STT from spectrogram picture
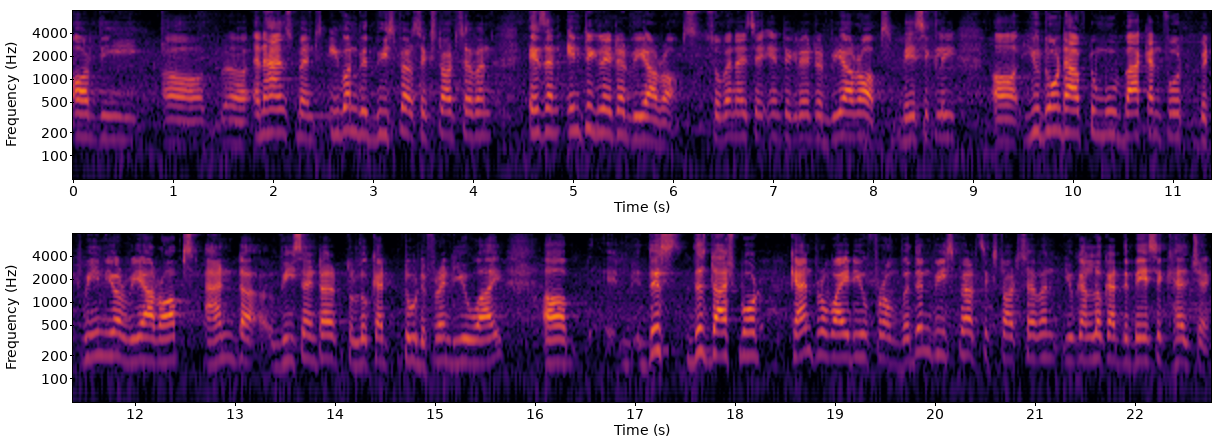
or the uh, uh, enhancements, even with vSphere 6.7, is an integrated VROps. So when I say integrated VROps, basically uh, you don't have to move back and forth between your VROps and uh, vCenter to look at two different UI. Uh, this this dashboard can provide you from within vSphere 6.7, you can look at the basic health check.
